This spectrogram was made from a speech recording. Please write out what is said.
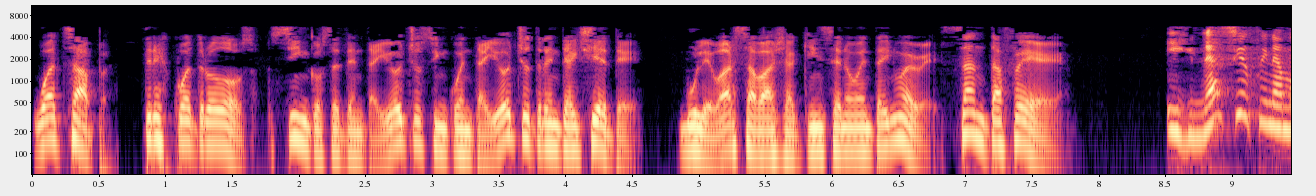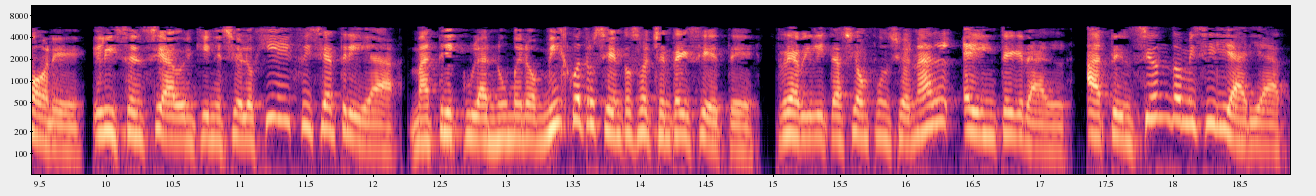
WhatsApp 342-578-5837. Boulevard Zavalla 1599, Santa Fe. Ignacio Finamore, licenciado en Kinesiología y Fisiatría, matrícula número 1487, rehabilitación funcional e integral, atención domiciliaria,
